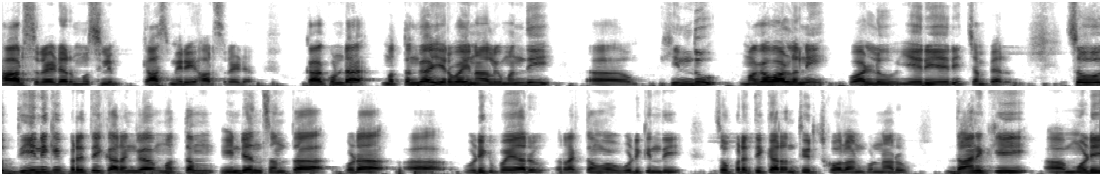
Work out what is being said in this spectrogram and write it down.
హార్స్ రైడర్ ముస్లిం. Kashmiri horse rider. కాకుండా మొత్తంగా ఇరవై నాలుగు మంది హిందూ మగవాళ్ళని వాళ్ళు ఏరి ఏరి చంపారు. సో దీనికి ప్రతీకారంగా మొత్తం ఇండియన్స్ అంతా కూడా ఉడికిపోయారు. రక్తం ఉడికింది. సో ప్రతీకారం తీర్చుకోవాలనుకున్నారు. దానికి మోడీ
